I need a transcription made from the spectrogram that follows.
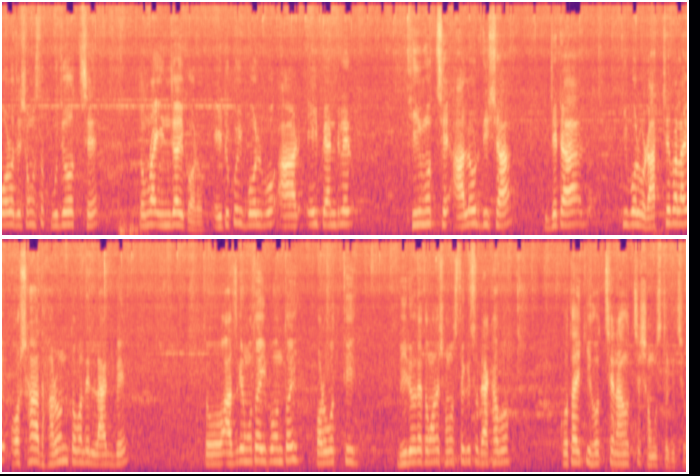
বড় যে সমস্ত পুজো হচ্ছে, তোমরা এনজয় করো। এইটুকুই বলব। আর এই প্যান্ডেলের থিম হচ্ছে আলোর দিশা, যেটা কি বলব, রাত্রেবেলায় অসাধারণ তোমাদের লাগবে। তো আজকের মতো এই পর্যন্তই। পরবর্তী ভিডিওতে তোমাদের সমস্ত কিছু দেখাবো। কোথায় কি হচ্ছে না হচ্ছে সমস্ত কিছু।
